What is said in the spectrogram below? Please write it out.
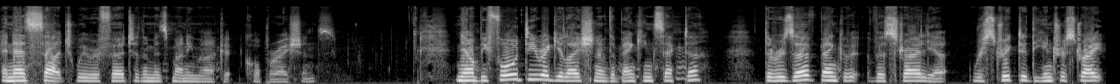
and as such we refer to them as money market corporations. Now before deregulation of the banking sector, the Reserve Bank of Australia restricted the interest rate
